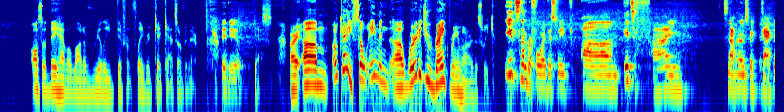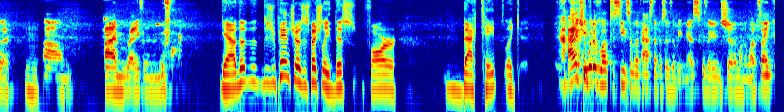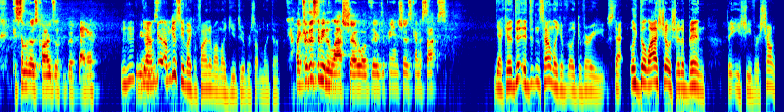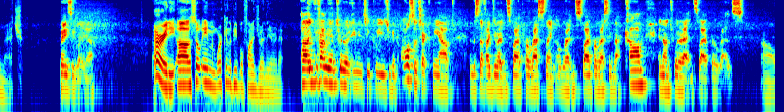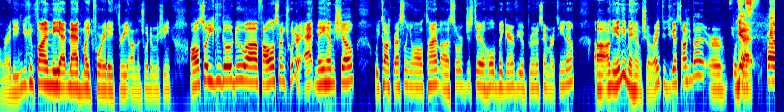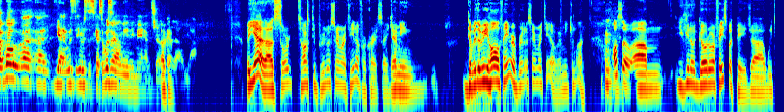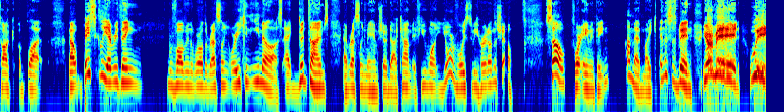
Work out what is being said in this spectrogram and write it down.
also, they have a lot of really different flavored Kit Kats over there. they do. Yes. All right. Um. Okay. So, Eamon, uh, where did you rank Ring of Honor this week? It's number four this week. Um, it's fine. It's not really spectacular. Mm-hmm. Um, I'm ready for them to move on. Yeah. The, the the Japan shows, especially this far back taped, like I actually would have loved to see some of the past episodes that we missed because they didn't show them on the website. Because some of those cards look a bit better. mhm. Be yeah. I'm gonna I'm gonna see if I can find them on like YouTube or something like that. Like for this to be the last show of their Japan shows, kind of sucks. Yeah, because it, di- it didn't sound like a like a very stat like the last show should have been the Ishii versus Strong match. Basically, yeah. Alrighty. Uh, so Eamon, where can the people find you on the internet? Uh, you can find me on Twitter at Amy2 Please. You can also check me out and the stuff I do at Inspire Pro Wrestling over at InspireProWrestling.com and on Twitter at InspireProRes. Alrighty, and you can find me at MadMike4883 on the Twitter machine. Also, you can go to uh, follow us on Twitter at Mayhem Show. We talk wrestling all the time. Uh, Sword just did a whole big interview with Bruno Sammartino uh, on the Indie Mayhem Show, right? Did you guys talk about it, or was yes. that? Uh, well, uh, uh, yeah, it was it was discussed. It wasn't on the Indie Mayhem show. Okay. But, uh, yeah. But yeah, uh, Sword talked to Bruno Sammartino for Christ's sake. I mean, WWE Hall of Famer Bruno Sammartino. I mean, come on. also, um, you can go to our Facebook page. Uh, we talk a lot about basically everything revolving the world of wrestling, or you can email us at goodtimes at wrestlingmayhemshow.com if you want your voice to be heard on the show. So, for Eamon Payton, I'm Mad Mike, and this has been your Mid Week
